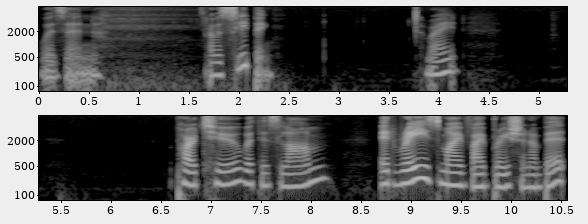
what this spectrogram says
was in, I was sleeping, right? Part two with Islam, it raised my vibration a bit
